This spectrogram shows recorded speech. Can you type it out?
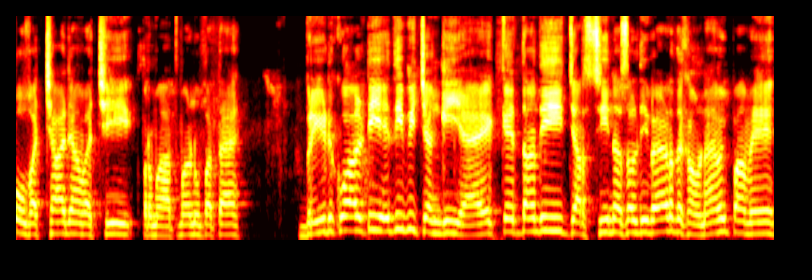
ਉਹ ਵੱਛਾ ਜਾਂ ਵੱਛੀ ਪ੍ਰਮਾਤਮਾ ਨੂੰ ਪਤਾ ਹੈ। ਬਰੀਡ ਕੁਆਲਿਟੀ ਇਹਦੀ ਵੀ ਚੰਗੀ ਹੈ। ਇੱਕ ਇਦਾਂ ਦੀ ਜਰਸੀ ਨਸਲ ਦੀ ਵੈੜ ਦਿਖਾਉਣਾ ਵੀ ਭਾਵੇਂ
